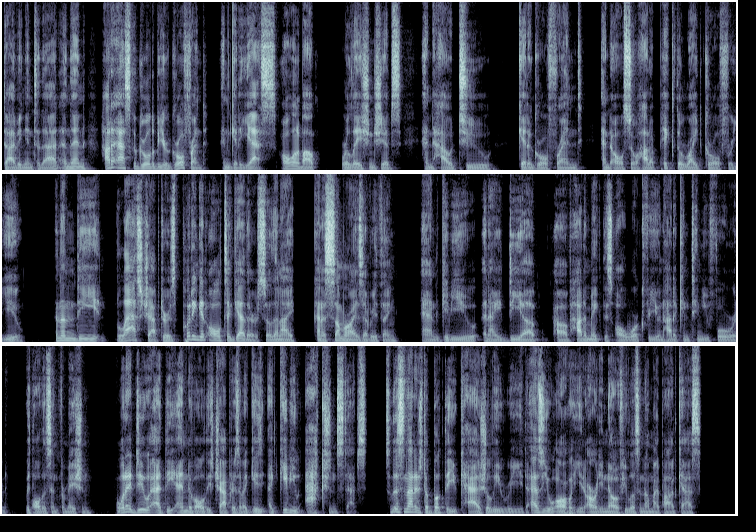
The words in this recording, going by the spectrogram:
diving into that. And then how to ask a girl to be your girlfriend and get a yes, all about relationships and how to get a girlfriend and also how to pick the right girl for you. And then the last chapter is putting it all together. So then I kind of summarize everything and give you an idea of how to make this all work for you and how to continue forward with all this information. What I do at the end of all these chapters is I give, I give you action steps. So this is not just a book that you casually read. As you already know if you listen to my podcast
